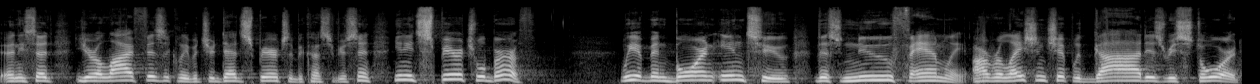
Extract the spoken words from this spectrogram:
And he said, You're alive physically, but you're dead spiritually because of your sin. You need spiritual birth. We have been born into this new family. Our relationship with God is restored.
